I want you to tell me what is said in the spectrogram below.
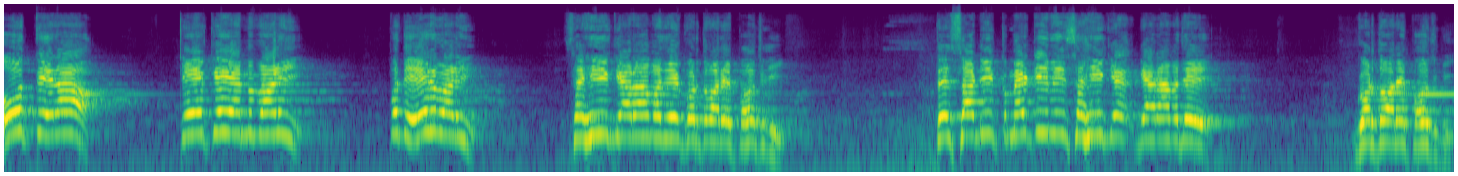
ਉਹ ਤੇਰਾ ਕੇਕੇਐਮ ਵਾਲੀ ਪਧੇਰ ਵਾਲੀ ਸਹੀ 11 ਵਜੇ ਗੁਰਦੁਆਰੇ ਪਹੁੰਚ ਗਈ। ਤੇ ਸਾਡੀ ਕਮੇਟੀ ਵੀ ਸਹੀ ਗਿ- 11 ਵਜੇ ਗੁਰਦੁਆਰੇ ਪਹੁੰਚ ਗਈ।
